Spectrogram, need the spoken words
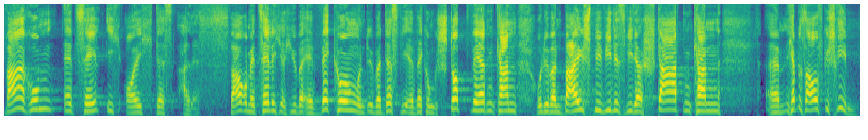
Warum erzähle ich euch das alles? Warum erzähle ich euch über Erweckung und über das, wie Erweckung gestoppt werden kann und über ein Beispiel, wie das wieder starten kann? Ähm, ich habe das aufgeschrieben.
